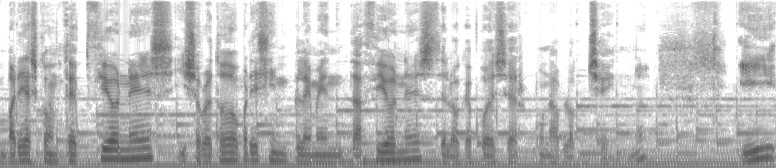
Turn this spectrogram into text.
varias concepciones y sobre todo varias implementaciones de lo que puede ser una blockchain. Y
